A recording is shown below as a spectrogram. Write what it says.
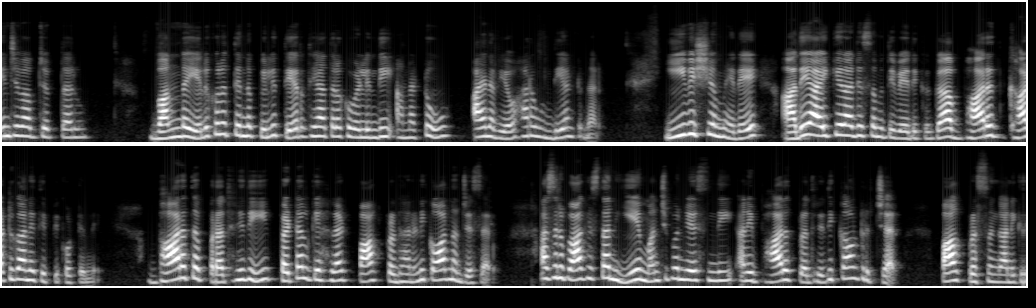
ఏం జవాబు చెప్తారు? వంద ఎలుకలు తిన్న పిల్లి తీర్థయాత్రకు వెళ్ళింది అన్నట్టు ఆయన వ్యవహారం ఉంది అంటున్నారు. ఈ విషయం మీదే అదే ఐక్యరాజ్య సమితి వేదికగా భారత్ ఘాటుగానే తిప్పికొట్టింది. భారత ప్రతినిధి పెటల్ గెహ్లట్ పాక్ ప్రధానిని కార్నర్ చేశారు. అసలు పాకిస్తాన్ ఏ మంచి పని చేసింది అని భారత్ ప్రతినిధి కౌంటర్ ఇచ్చారు. పాక్ ప్రసంగానికి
